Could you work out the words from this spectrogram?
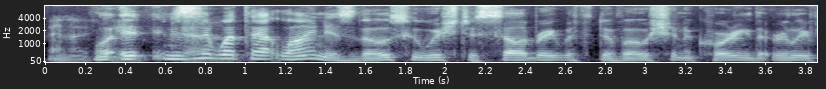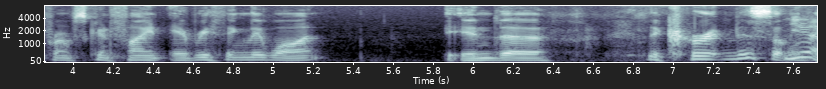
And I Well, think, isn't uh, it what that line is? Those who wish to celebrate with devotion according to the early forms can find everything they want in the the current missal. Yeah,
